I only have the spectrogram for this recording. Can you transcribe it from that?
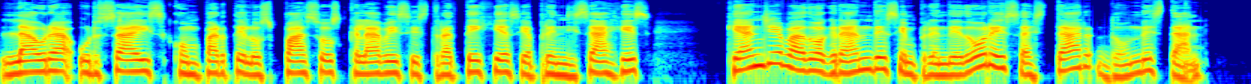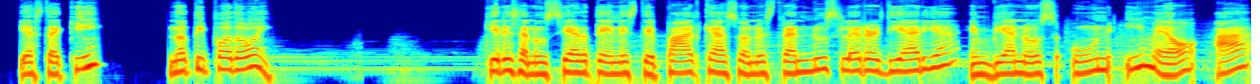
Laura Ursáis comparte los pasos, claves, estrategias y aprendizajes que han llevado a grandes emprendedores a estar donde están. Y hasta aquí, no tipo hoy. ¿Quieres anunciarte en este podcast o nuestra newsletter diaria? Envíanos un email a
